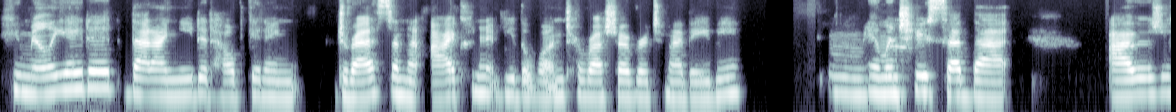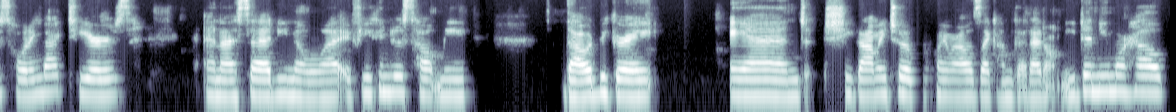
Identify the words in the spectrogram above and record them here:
humiliated that I needed help getting dressed and that I couldn't be the one to rush over to my baby. Mm-hmm. And when she said that, I was just holding back tears. And I said, you know what, if you can just help me, that would be great. And she got me to a point where I was like, I'm good. I don't need any more help.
